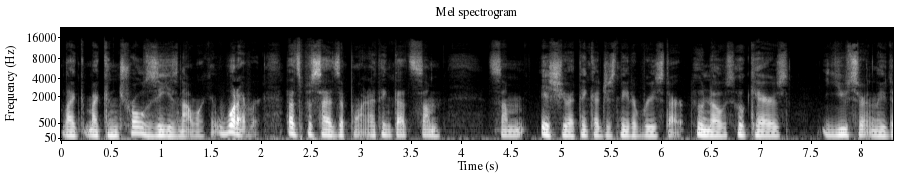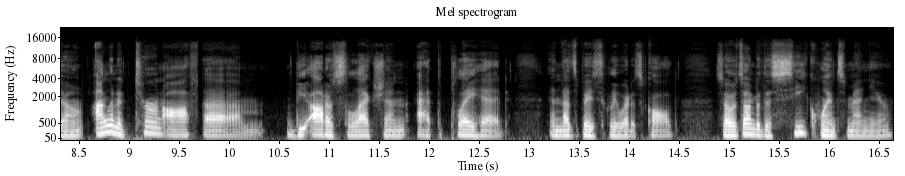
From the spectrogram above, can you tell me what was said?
Like my control Z is not working. Whatever. That's besides the point. I think that's some some issue. I think I just need a restart. Who knows? Who cares? You certainly don't. I'm going to turn off um, the auto selection at the playhead, and that's basically what it's called. So it's under the sequence menu,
